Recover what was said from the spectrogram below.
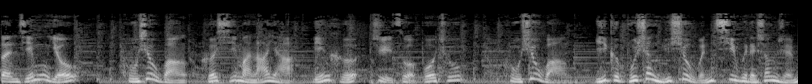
本节目由虎嗅网和喜马拉雅联合制作播出。虎嗅网：一个不善于嗅闻气味的商人，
